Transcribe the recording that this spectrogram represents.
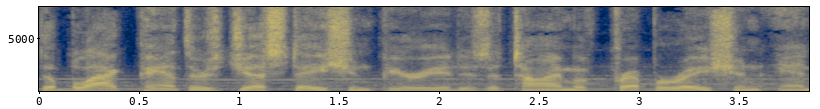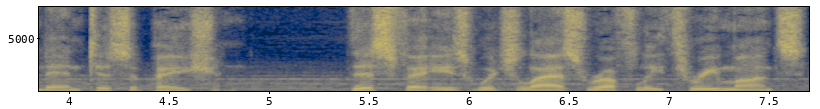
The Black Panther's gestation period is a time of preparation and anticipation. This phase, which lasts roughly three months,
